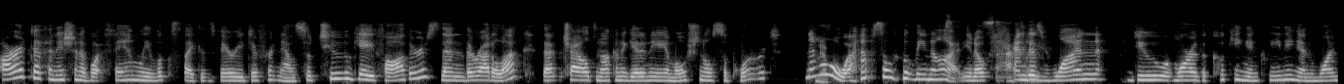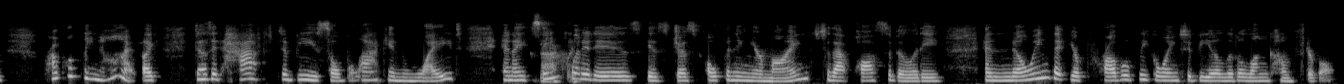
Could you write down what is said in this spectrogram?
our definition of what family looks like is very different now. So two gay fathers, then they're out of luck. That child's not going to get any emotional support. No, absolutely not. You know, exactly. and does one do more of the cooking and cleaning and one probably not like does it have to be so black and white and i exactly. think what it is is just opening your mind to that possibility and knowing that you're probably going to be a little uncomfortable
